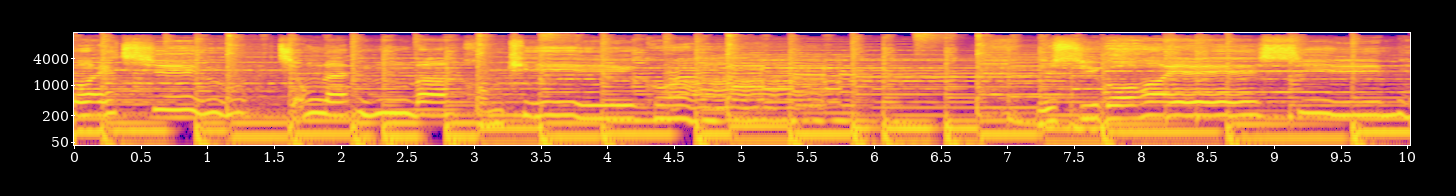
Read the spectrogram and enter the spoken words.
我的手，从来不捌放弃我。你是我的生命，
